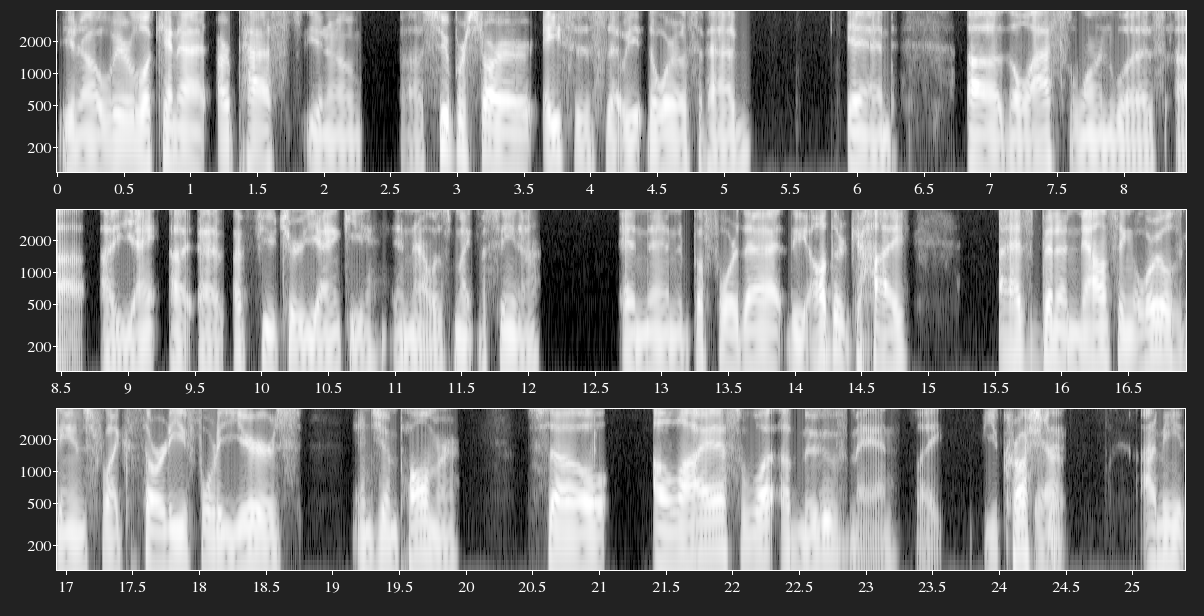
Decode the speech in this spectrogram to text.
you know, we were looking at our past, you know, uh, superstar aces that we the Orioles have had, and uh, the last one was uh, a, Yan- a a- future Yankee, and that was Mike Mussina. And then before that, the other guy has been announcing Orioles games for like 30, 40 years, and Jim Palmer. So Elias, what a move, man! Like you crushed Yeah. it. I mean,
